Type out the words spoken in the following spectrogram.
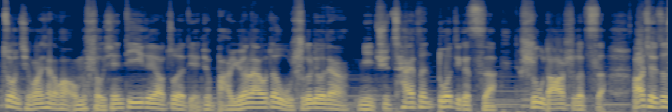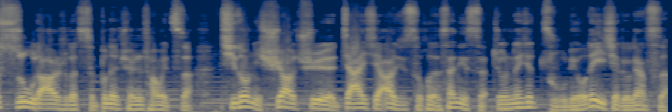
这种情况下的话，我们首先第一个要做的点就。把原来这五十个流量，你去拆分多几个词，十五到二十个词，而且这十五到二十个词不能全是长尾词，其中你需要去加一些二级词或者三级词，就是那些主流的一些流量词，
